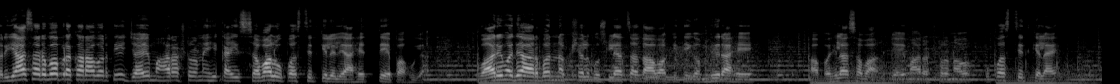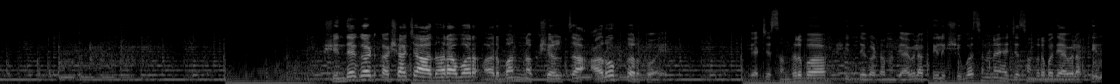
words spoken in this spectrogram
तर या सर्व प्रकारावरती जय महाराष्ट्राने काही सवाल उपस्थित केलेले आहेत ते पाहूयात. वारीमध्ये अर्बन नक्षल घुसल्याचा दावा किती गंभीर आहे? हा पहिला सवाल जय महाराष्ट्रानं उपस्थित केलाय. शिंदेगड कशाच्या आधारावर अर्बन नक्षलचा आरोप करतोय? याचे संदर्भ शिंदे गटानं द्यावे लागतील शिवसेनेनं ह्याचे संदर्भ द्यावे लागतील.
